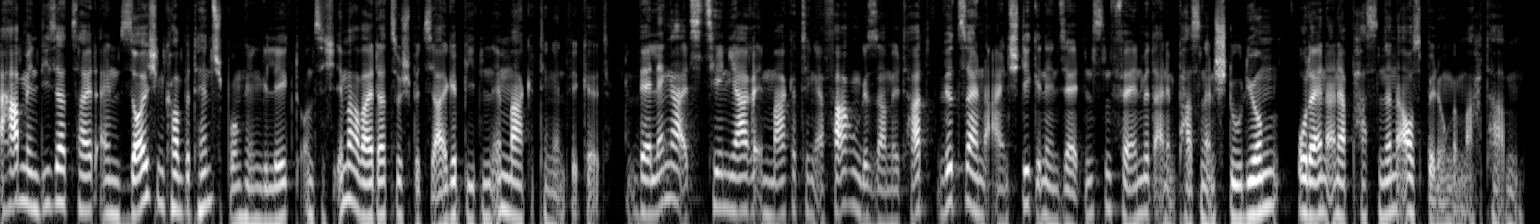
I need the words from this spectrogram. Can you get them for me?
haben in dieser Zeit einen solchen Kompetenzsprung hingelegt und sich immer weiter zu Spezialgebieten im Marketing entwickelt. Wer länger als 10 Jahre im Marketing Erfahrung gesammelt hat, wird seinen Einstieg in den seltensten Fällen mit einem passenden Studium oder in einer passenden Ausbildung gemacht haben.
